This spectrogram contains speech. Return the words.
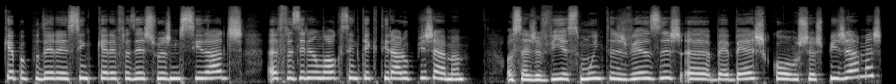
que é para poderem, assim que querem fazer as suas necessidades, a fazerem logo sem ter que tirar o pijama. Ou seja, via-se muitas vezes uh, bebés com os seus pijamas,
